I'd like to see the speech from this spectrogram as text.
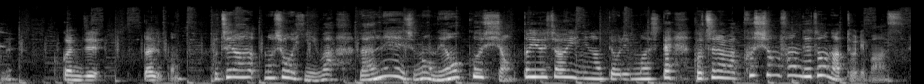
すね。こう感じ。大丈夫かな？こちらの商品は、ラネージュのネオクッションという商品になっておりまして、こちらはクッションファンデとなっております。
